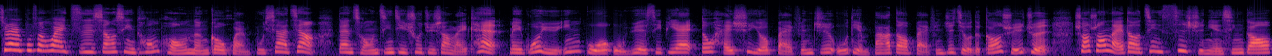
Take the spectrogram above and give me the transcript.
虽然部分外资相信通膨能够缓步下降，但从经济数据上来看，美国与英国五月 CPI 都还是有百分之五点八到百分之九的高水准，双双来到近四十年新高。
